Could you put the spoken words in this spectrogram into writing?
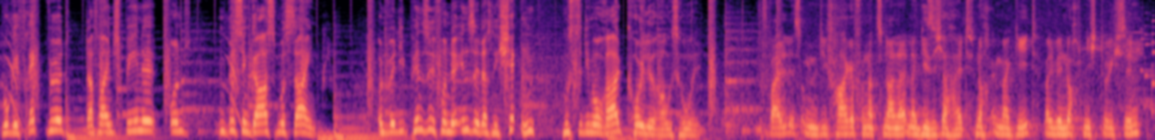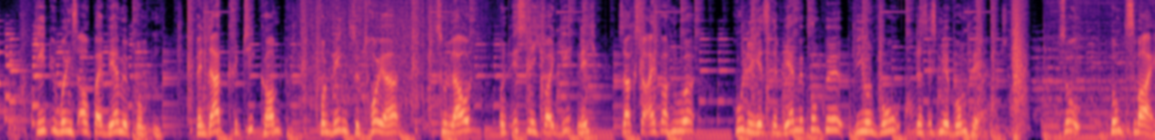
Wo gefreckt wird, da fallen Späne und ein bisschen Gas muss sein. Und wenn die Pinsel von der Insel das nicht checken, musst du die Moralkeule rausholen. Weil es um die Frage von nationaler Energiesicherheit noch immer geht, weil wir noch nicht durch sind. Geht übrigens auch bei Wärmepumpen. Wenn da Kritik kommt, von wegen zu teuer, zu laut und ist nicht, weil geht nicht, sagst du einfach nur, hol dir jetzt eine Wärmepumpe, wie und wo, das ist mir Wumpe. So, Punkt 2.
